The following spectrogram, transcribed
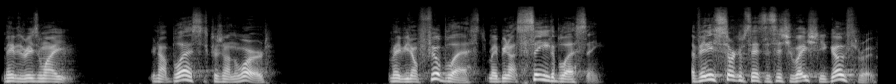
Maybe the reason why you're not blessed is because you're on the word. Or maybe you don't feel blessed. Maybe you're not seeing the blessing of any circumstance and situation you go through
